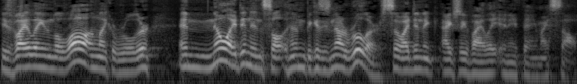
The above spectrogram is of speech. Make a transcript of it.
He's violating the law unlike a ruler. And no, I didn't insult him because he's not a ruler. So I didn't actually violate anything myself.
